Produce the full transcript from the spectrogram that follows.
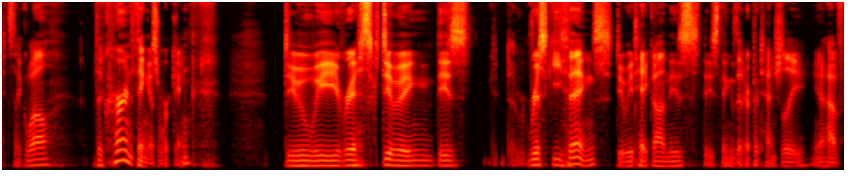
it's like, well, the current thing is working. Do we risk doing these risky things? Do we take on these these things that are potentially you know have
